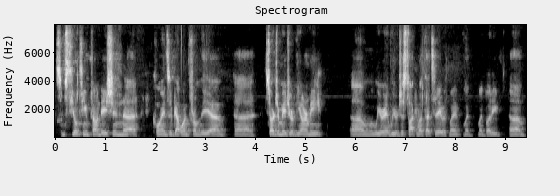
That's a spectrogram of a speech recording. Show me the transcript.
Some SEAL Team Foundation uh, coins. I've got one from the uh, uh, Sergeant Major of the Army. Uh, we were we were just talking about that today with my my, my buddy. Um,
